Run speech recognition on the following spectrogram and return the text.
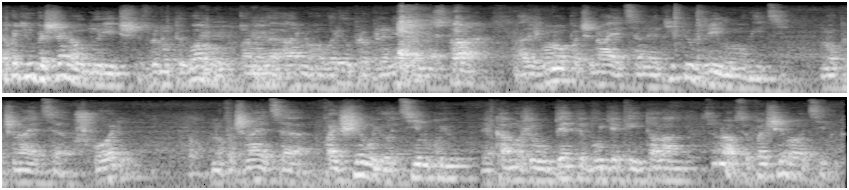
Я хотів би ще на одну річ звернути увагу, пан Олег гарно говорив про приниження, страх, але ж воно починається не тільки в зрілому віці, воно починається в школі, воно починається фальшивою оцінкою, яка може вбити будь-який талант. Це на все фальшива оцінка.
